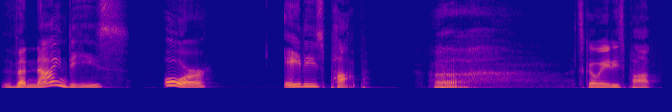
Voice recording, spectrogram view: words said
the 90s or 80s pop. Let's go 80s pop.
